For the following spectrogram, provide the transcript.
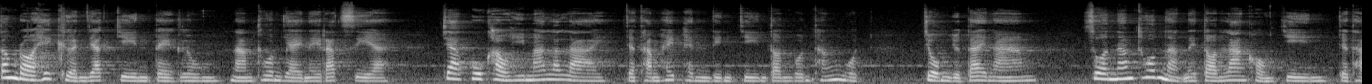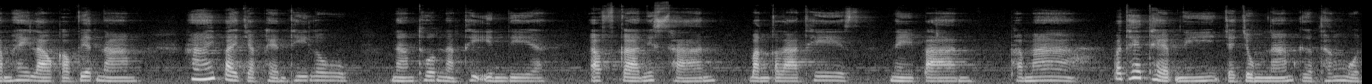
ต้องรอให้เขื่อนยักษ์จีนแตกลงน้ำท่วมใหญ่ในรัสเซีย จากภูเขาหิมะละลายจะทำให้แผ่นดินจีนตอนบนทั้งหมด จมอยู่ใต้น้ำ ส่วนน้ำท่วมหนักในตอนล่างของจีนจะทำให้ลาวกับเวียดนาม หายไปจากแผนที่โลก น้ำท่วมหนักที่อินเดีย อัฟกานิสถาน บังกลาเทศ เนปาล พม่า ประเทศแถบนี้จะจมน้ำเกือบทั้งหมด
